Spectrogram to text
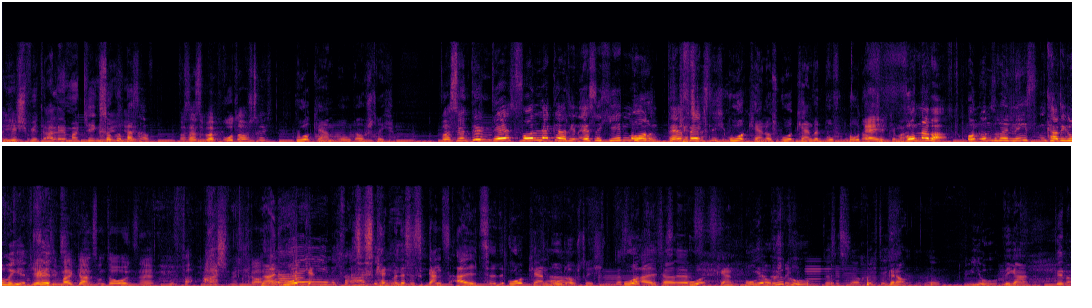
Ihr spielt alle immer gegen so mich. gut, pass ey. auf. Was hast du bei Brotaufstrich? Urkernbrotaufstrich. Was für ein Ding? Der ist voll lecker. Den esse ich jeden Morgen. Kennst du das Perfekt. nicht? Urkern. Aus Urkern wird Brot- Brotaufstrich Ey, gemacht. Wunderbar. Und unsere nächsten Kategorien Jensi, sind... mal ganz unter uns, ne? Du verarsch mich gerade. Nein, Nein, Urkern. ich verarsche Das dich kennt man, das ist ganz alt. Urkern-Brotaufstrich. Das wird- Uralter das ist, äh, Urkern-Brotaufstrich. Öko. Das ist doch richtig Genau. äh, Bio. Vegan. Genau.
